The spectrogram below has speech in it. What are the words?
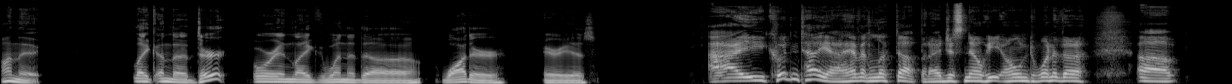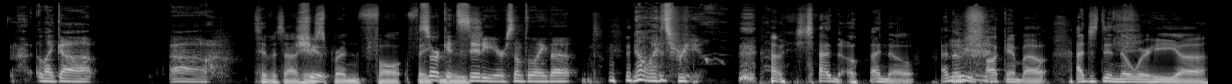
On the like on the dirt or in like one of the water areas. I couldn't tell you. I haven't looked up, but I just know he owned one of the uh like uh uh Tivis out here spreading fault fake Circuit news. City or something like that. no, it's real. I, mean, I know, I know, I know who you're talking about. I just didn't know where he uh,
